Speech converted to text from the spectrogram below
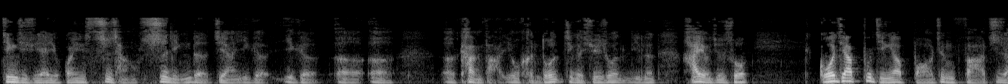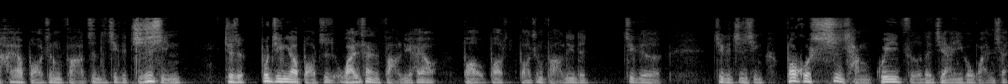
经济学家有关于市场失灵的这样一个一个呃呃呃看法，有很多这个学说理论，还有就是说。国家不仅要保证法治，还要保证法治的这个执行，就是不仅要保质完善法律，还要保保保证法律的这个这个执行，包括市场规则的这样一个完善，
